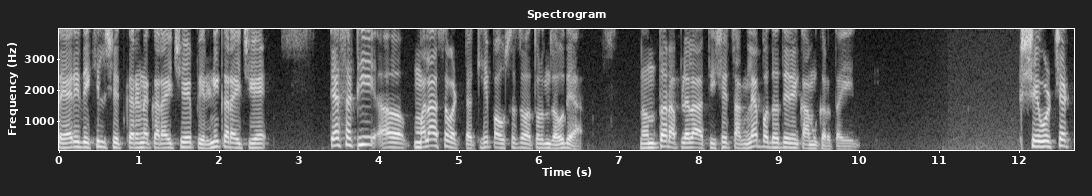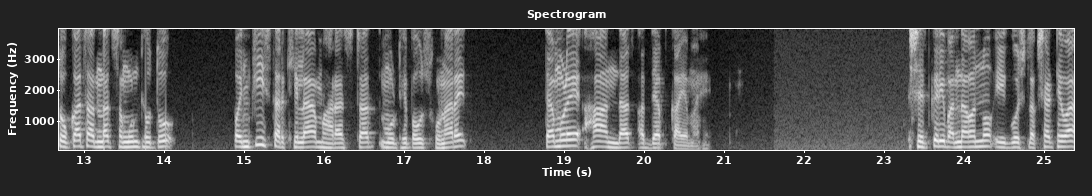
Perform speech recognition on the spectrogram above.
तयारी देखील शेतकऱ्यांना करायची आहे पेरणी करायची आहे. त्यासाठी मला असं वाटतं की हे पावसाचं वातावरण जाऊ द्या. नंतर आपल्याला अतिशय चांगल्या पद्धतीने काम करता येईल. शेवटच्या टोकाचा अंदाज सांगून ठेवतो पंचवीस तारखेला महाराष्ट्रात मोठे पाऊस होणार आहेत. त्यामुळे हा अंदाज अद्याप कायम आहे. शेतकरी बांधवांनो एक गोष्ट लक्षात ठेवा.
